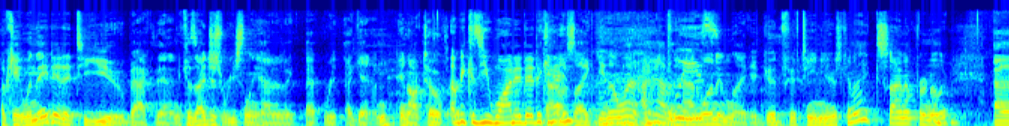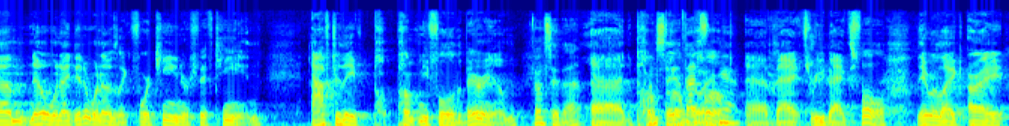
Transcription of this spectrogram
Okay, when they did it to you back then, because I just recently had it at, re- again in October. Oh, because you wanted it again? I was like, you know what? I haven't had one in like a good 15 years. Can I sign up for another? Um, no, when I did it when I was like 14 or 15, after they pu- pumped me full of the barium, Don't say that. uh, the pump, say pump, that way. pump, uh, bag, three bags full. They were like, "All right,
